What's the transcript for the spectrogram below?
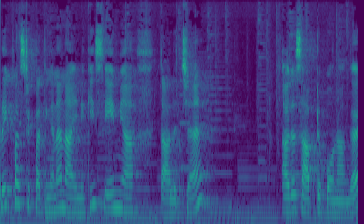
பிரேக்ஃபாஸ்ட்டுக்கு பார்த்திங்கன்னா நான் இன்றைக்கி சேமியா தாளித்தேன் அதை சாப்பிட்டு போனாங்க.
